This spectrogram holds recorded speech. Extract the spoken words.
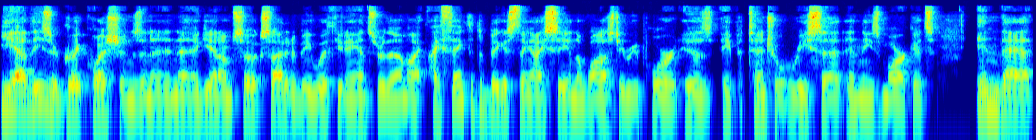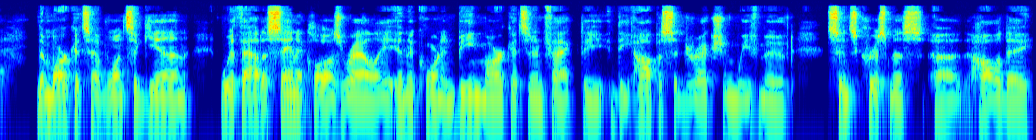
Yeah, these are great questions. And, and again, I'm so excited to be with you to answer them. I, I think that the biggest thing I see in the WASDE report is a potential reset in these markets, in that the markets have once again, without a Santa Claus rally in the corn and bean markets, and in fact, the, the opposite direction we've moved since Christmas uh, holiday.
